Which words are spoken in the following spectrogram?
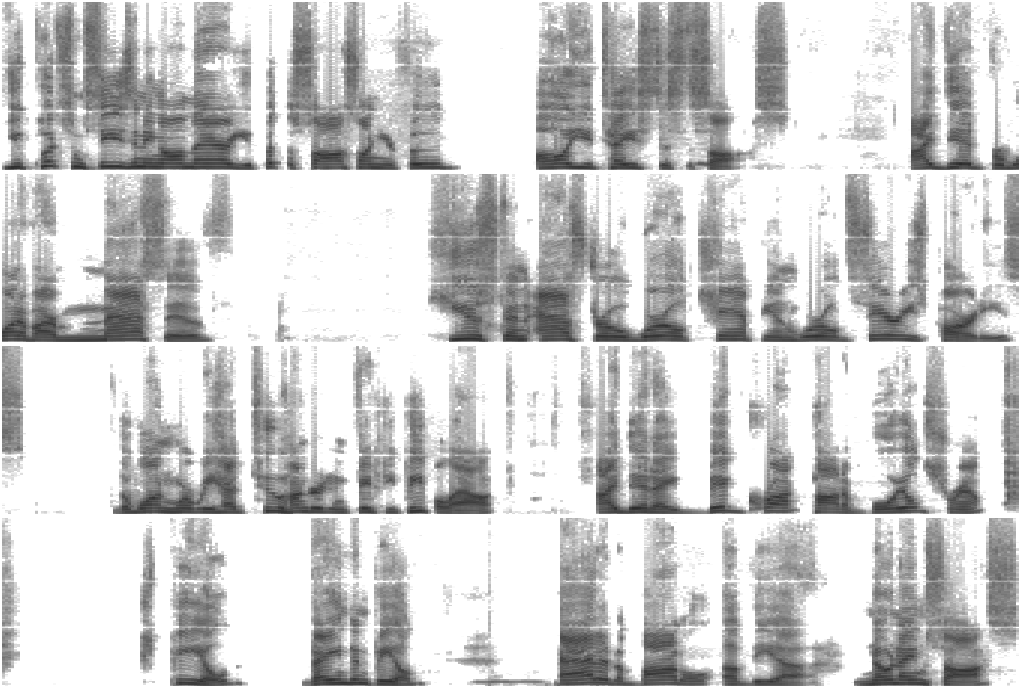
you put some seasoning on there, you put the sauce on your food, all you taste is the sauce. I did for one of our massive Houston Astro World Champion World Series parties, the one where we had 250 people out. I did a big crock pot of boiled shrimp, peeled, veined and peeled, added a bottle of the uh, no name sauce,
